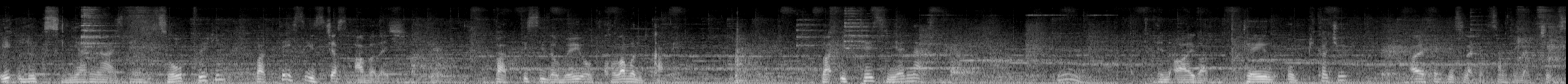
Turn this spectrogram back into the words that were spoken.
It looks really nice and so pretty, but taste is just average. But this is the way of collaborative cafe. But it tastes really nice. Mm. And I got tail of Pikachu. I think it's like something like chips.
